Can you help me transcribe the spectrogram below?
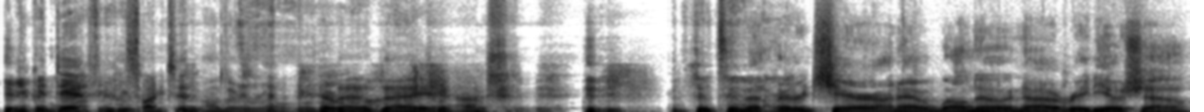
You can dance if you want to. Sits in a third chair on a well-known uh, radio show.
